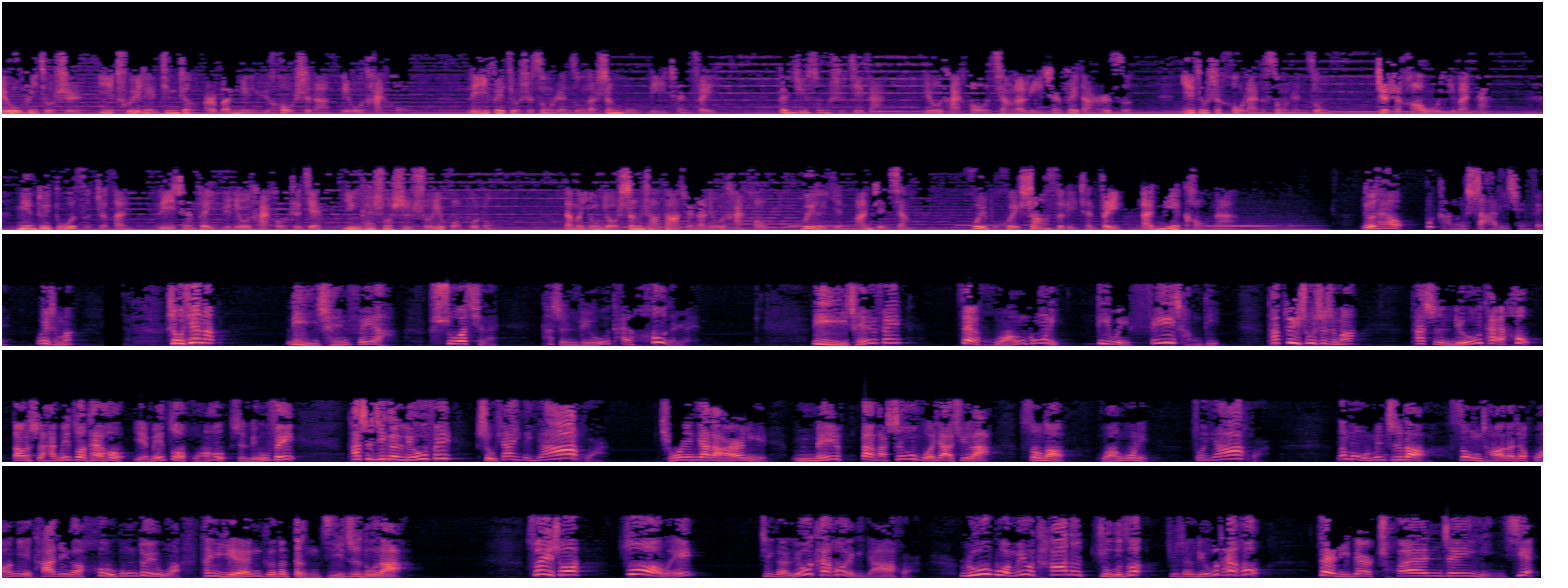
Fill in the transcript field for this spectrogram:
刘妃就是以垂帘听政而闻名于后世的刘太后，李妃就是宋仁宗的生母李宸妃。根据《宋史》记载，刘太后抢了李宸妃的儿子，也就是后来的宋仁宗，这是毫无疑问的。面对夺子之恨，李宸妃与刘太后之间应该说是水火不容。那么，拥有生杀大权的刘太后，为了隐瞒真相，会不会杀死李宸妃来灭口呢？刘太后不可能杀李宸妃，为什么？首先呢，李宸妃啊，说起来她是刘太后的人。李宸妃在皇宫里地位非常低，她最初是什么？她是刘太后，当时还没做太后，也没做皇后，是刘妃。她是这个刘妃手下一个丫鬟，穷人家的儿女没办法生活下去了，送到皇宫里做丫鬟。那么我们知道，宋朝的这皇帝，他这个后宫队伍啊，他有严格的等级制度的。所以说，作为这个刘太后的一个丫鬟，如果没有他的主子，就是刘太后。在里边穿针引线，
